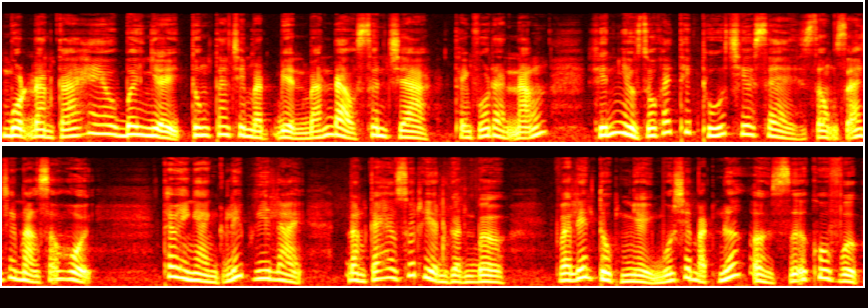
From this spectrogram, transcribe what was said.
Một đàn cá heo bơi nhảy tung tăng trên mặt biển bán đảo Sơn Trà, thành phố Đà Nẵng, khiến nhiều du khách thích thú chia sẻ rộng rãi trên mạng xã hội. Theo hình ảnh clip ghi lại, đàn cá heo xuất hiện gần bờ và liên tục nhảy múa trên mặt nước ở giữa khu vực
